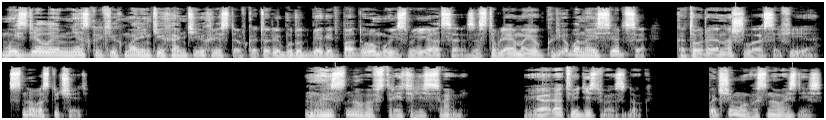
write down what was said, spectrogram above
мы сделаем нескольких маленьких антихристов, которые будут бегать по дому и смеяться, заставляя мое гребаное сердце, которое нашла София, снова стучать. Мы снова встретились с вами. Я рад видеть вас, док. Почему вы снова здесь?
